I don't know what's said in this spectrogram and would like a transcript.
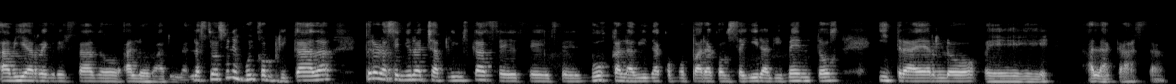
había regresado al hogar. La, situación es muy complicada, pero la señora Chaplinska se, busca la vida como para conseguir alimentos y traerlo eh, a la casa.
